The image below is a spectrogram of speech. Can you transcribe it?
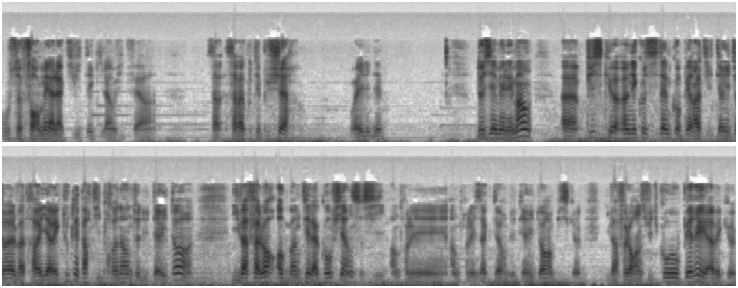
Ou se former à l'activité qu'il a envie de faire. Ça, ça va coûter plus cher. Vous voyez l'idée Deuxième élément, euh, puisque un écosystème coopératif territorial va travailler avec toutes les parties prenantes du territoire, il va falloir augmenter la confiance aussi entre les, entre les acteurs du territoire, puisqu'il va falloir ensuite coopérer avec eux.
